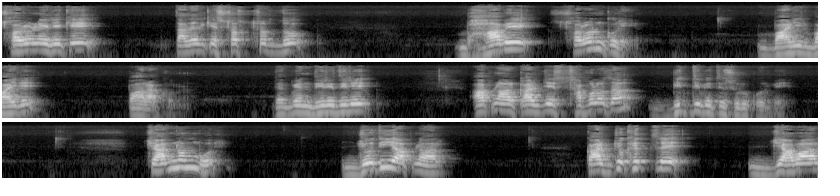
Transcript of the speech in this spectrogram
স্মরণে রেখে তাদেরকে সশ্রদ্ধ ভাবে স্মরণ করে বাড়ির বাইরে পা রাখুন। দেখবেন ধীরে ধীরে আপনার কার্যের সফলতা বৃদ্ধি পেতে শুরু করবে। চার নম্বর, যদি আপনার কার্যক্ষেত্রে যাবার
